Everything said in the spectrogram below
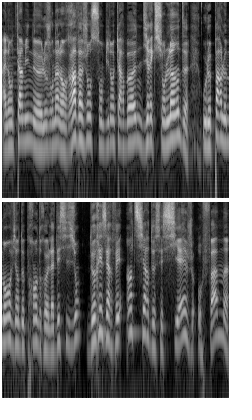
Allez, on termine le journal en ravageant son bilan carbone, direction l'Inde, où le Parlement vient de prendre la décision de réserver un tiers de ses sièges aux femmes.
